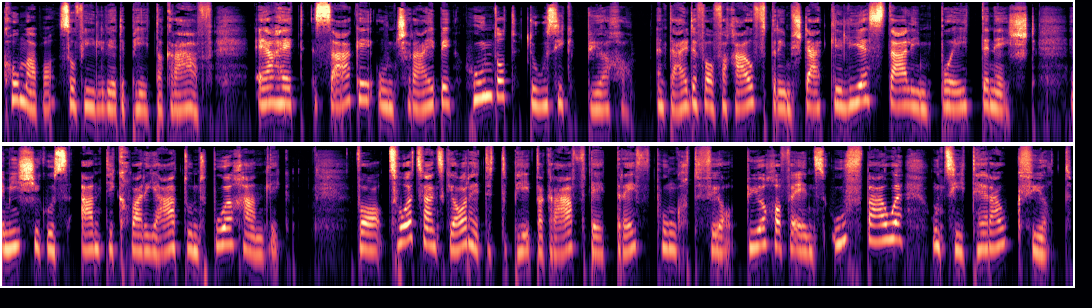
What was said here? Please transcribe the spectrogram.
Kaum aber so viel wie der Peter Graf. Er hat sage und schreibe hunderttausend Bücher. Ein Teil davon verkauft er im Städtli Liestal im Poetennest. Eine Mischung aus Antiquariat und Buchhandlung. Vor 22 Jahren hat Peter Graf den Treffpunkt für Bücherfans aufgebaut und seither auch geführt.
